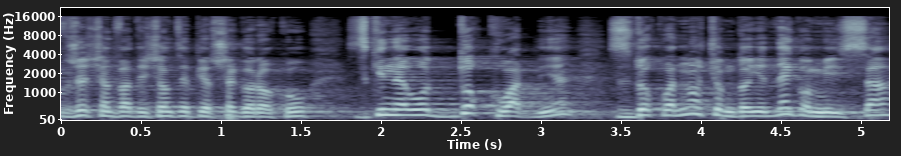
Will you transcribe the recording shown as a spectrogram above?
września 2001 roku zginęło dokładnie, z dokładnością do jednego miejsca,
